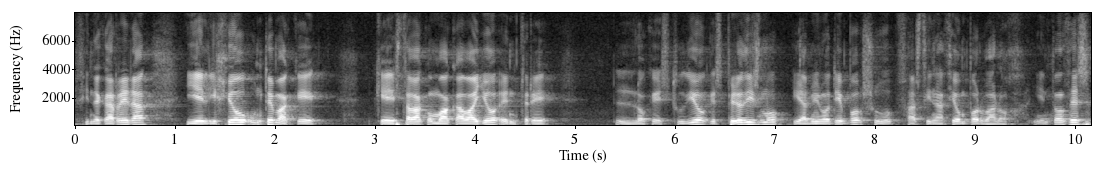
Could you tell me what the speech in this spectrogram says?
fin de carrera y eligió un tema que, que estaba como a caballo entre lo que estudió, que es periodismo, y al mismo tiempo su fascinación por Baroja. Y entonces,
